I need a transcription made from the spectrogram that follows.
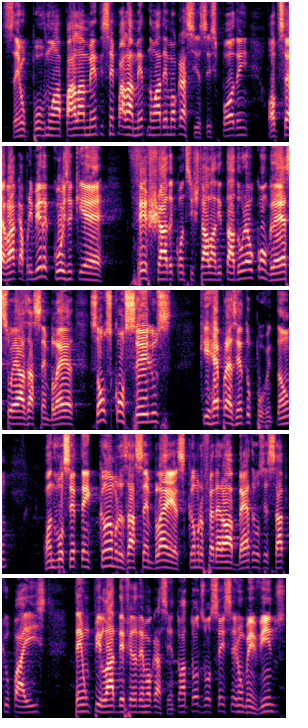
Sem o povo não há parlamento e sem parlamento não há democracia. Vocês podem observar que a primeira coisa que é fechada quando se instala uma ditadura é o Congresso, é as assembleias, são os conselhos que representam o povo. Então, quando você tem câmaras, assembleias, Câmara Federal aberta, você sabe que o país tem um pilar de defesa da democracia. Então, a todos vocês sejam bem-vindos,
